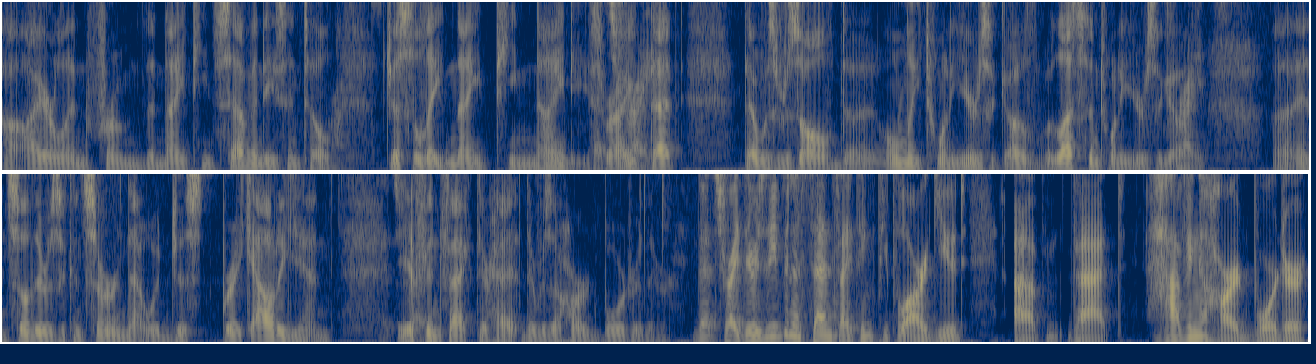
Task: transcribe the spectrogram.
uh, Ireland from the 1970s until right. just the late 1990s. Right? right? That that was resolved uh, only 20 years ago, less than 20 years ago. Right. Uh, and so there was a concern that would just break out again That's if, right. in fact, there had there was a hard border there. That's right. There's even a sense I think people argued um, that having a hard border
